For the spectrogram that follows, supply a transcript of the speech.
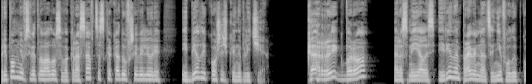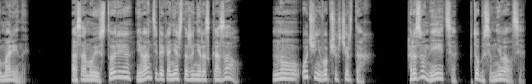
припомнив светловолосого красавца с какаду в шевелюре и белой кошечкой на плече. «Корык, бро!» — рассмеялась Ирина, правильно оценив улыбку Марины. «А саму историю Иван тебе, конечно же, не рассказал. Ну, очень в общих чертах. «Разумеется, кто бы сомневался.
